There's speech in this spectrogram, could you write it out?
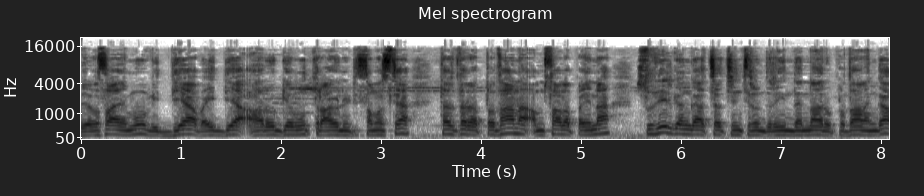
వ్యవసాయము విద్య వైద్య ఆరోగ్యము త్రాగునీటి సమస్య తదితర ప్రధాన అంశాలపైన సుదీర్ఘంగా చర్చించడం జరిగిందన్నారు. ప్రధానంగా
